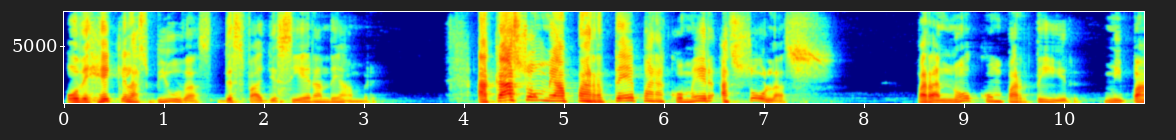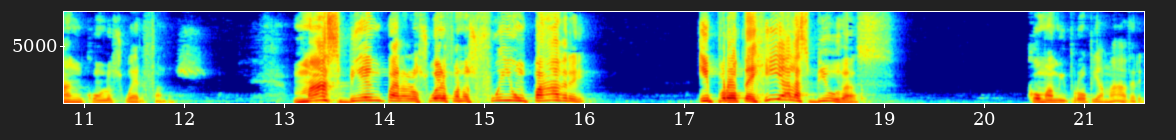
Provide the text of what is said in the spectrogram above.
¿O dejé que las viudas desfallecieran de hambre? ¿Acaso me aparté para comer a solas, para no compartir mi pan con los huérfanos? Más bien para los huérfanos fui un padre y protegí a las viudas como a mi propia madre.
